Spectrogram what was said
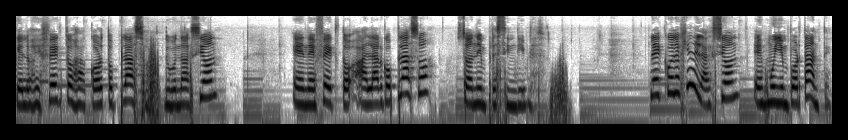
que los efectos a corto plazo de una acción, en efecto a largo plazo, son imprescindibles. La ecología de la acción es muy importante,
